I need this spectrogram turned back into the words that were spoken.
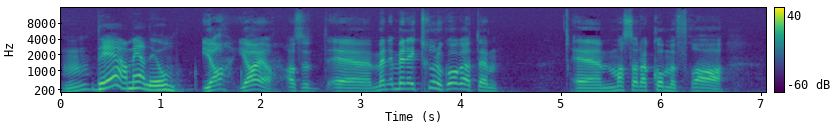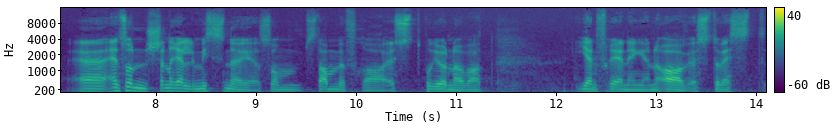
Mm? Det er enig om. Ja, ja, ja. Altså, uh, men, men, jeg tror nok òg at uh, masse av det kommer fra en sånn generell misnøye som stammer fra øst, pga. at gjenforeningen av øst og vest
